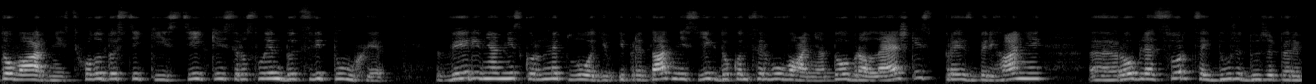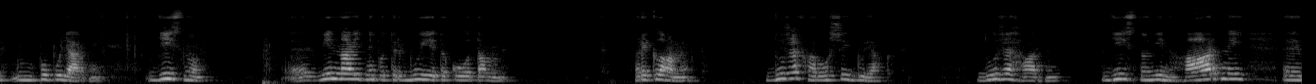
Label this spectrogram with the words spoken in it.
товарність, холодостійкість, стійкість рослин до цвітухи, вирівняність корнеплодів і придатність їх до консервування, добра лежкість при зберіганні е, роблять сорт цей дуже-дуже популярний. Дійсно, е, він навіть не потребує такого там реклами. Дуже хороший буряк. Дуже гарний. Дійсно, він гарний е,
